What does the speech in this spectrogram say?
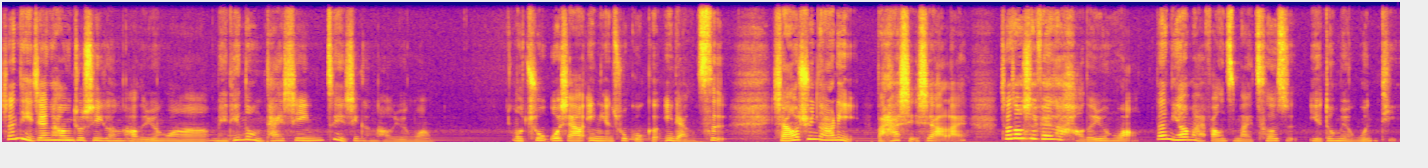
身体健康就是一个很好的愿望啊，每天都很开心，这也是一个很好的愿望。我出我想要一年出国个一两次，想要去哪里，把它写下来，这都是非常好的愿望。那你要买房子、买车子也都没有问题。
